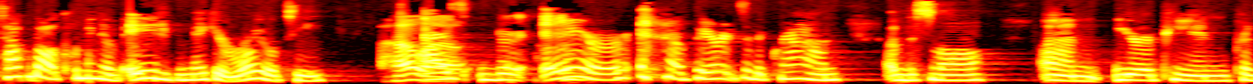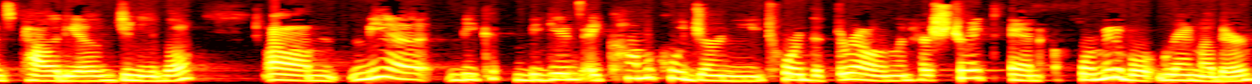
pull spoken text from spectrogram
talk about coming of age but make it royalty Hello. as the heir apparent to the crown of the small um, European Principality of Genovia. Um, Mia bec begins a comical journey toward the throne when her strict and formidable grandmother,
